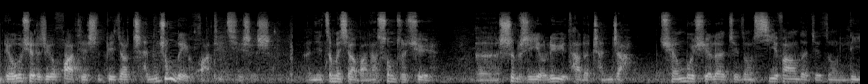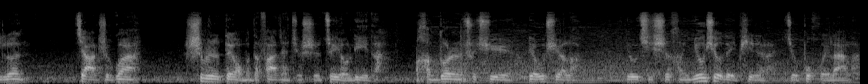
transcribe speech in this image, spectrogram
留学的这个话题是比较沉重的一个话题，其实是，你这么小把他送出去，呃，是不是有利于他的成长？全部学了这种西方的这种理论、价值观，是不是对我们的发展就是最有利的？很多人出去留学了，尤其是很优秀的一批人就不回来了，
